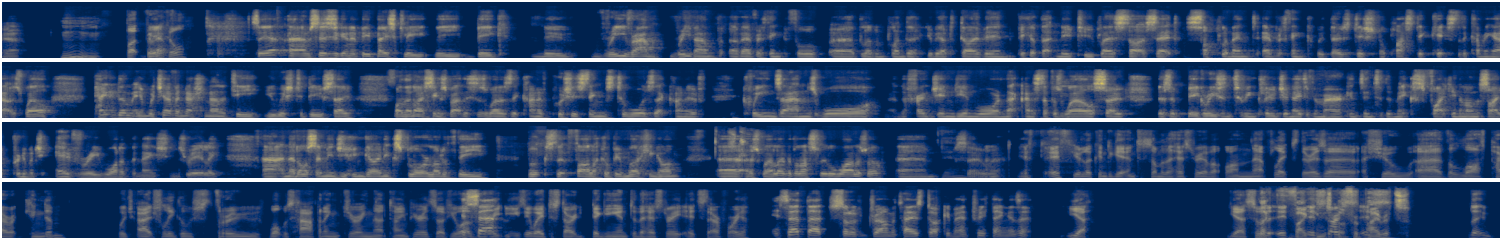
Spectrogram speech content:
Yeah. Hmm. but very Yeah. cool. So yeah, um, so this is going to be basically the big new revamp revamp of everything for uh, Blood and Plunder. You'll be able to dive in, pick up that new two player starter set, supplement everything with those additional plastic kits that are coming out as well. Paint them in whichever nationality you wish to do so. One of the nice things about this as well is it kind of pushes things towards that kind of Queen's Anne's War and the French Indian War and that kind of stuff as well. So there's a big reason to include your Native Americans into the mix, fighting alongside pretty much every one of the nations, really. Uh, and that also means you can go and explore a lot of the books that Firelock have been working on uh, as well over the last little while as well. Um, Yeah. So uh, And if if you're looking to get into some of the history of it on Netflix, there is a, a show, uh, The Lost Pirate Kingdom, which actually goes through what was happening during that time period. So if you want Is a very easy way to start digging into the history, it's there for you. Is that that sort of dramatized documentary thing? Is it? Yeah. Yeah, so like it, it Vikings, starts, but for pirates.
